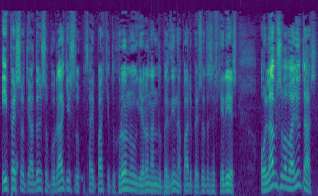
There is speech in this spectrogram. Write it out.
είπες ότι ο Αντώνης ο Πουράκης του- θα υπάρχει και του χρόνου, γερό να είναι το παιδί, να πάρει περισσότερες ευκαιρίες. Ο Λάμπης ο Μπαμπαλιούτας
